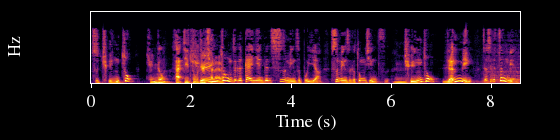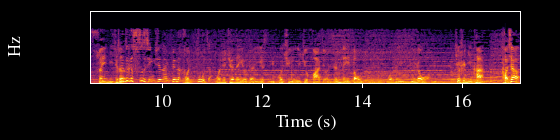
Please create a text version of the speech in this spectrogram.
是群众。群众自己组织起来群众这个概念跟市民是不一样，市民是个中性词，群众、人民这是个正面词。所以你觉得这个事情现在变得很复杂。我就觉得有点意思。你过去有一句话叫“人为刀俎，我为鱼肉”啊。就是你看，好像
